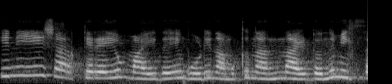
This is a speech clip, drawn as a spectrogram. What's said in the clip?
ഇനി ഈ ശർക്കരയും മൈദയും കൂടി നമുക്ക് നന്നായിട്ടൊന്ന് മിക്സ്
